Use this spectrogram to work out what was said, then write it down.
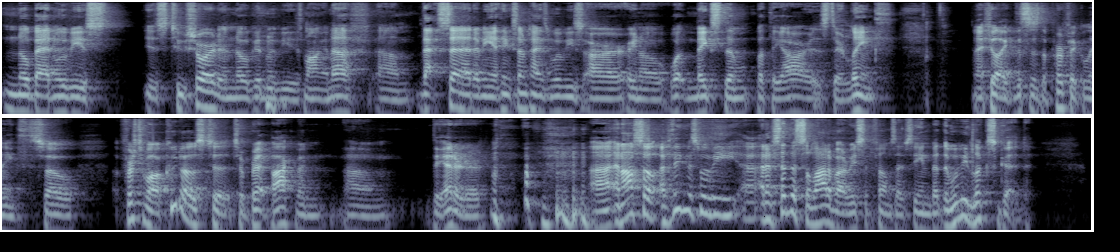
no bad movie is is too short and no good movie is long enough. Um, that said, I mean, I think sometimes movies are, you know, what makes them what they are is their length. And I feel like this is the perfect length. So, first of all, kudos to, to Brett Bachman, um, the editor. uh, and also, I think this movie, uh, and I've said this a lot about recent films I've seen, but the movie looks good.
